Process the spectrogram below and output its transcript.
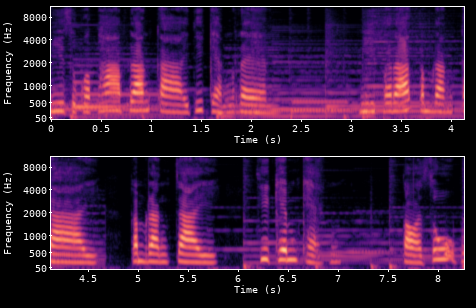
มีสุขภาพร่างกายที่แข็งแรง มีพละกำลังกายกำลังใจที่เข้มแข็ง ต่อสู้อุป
